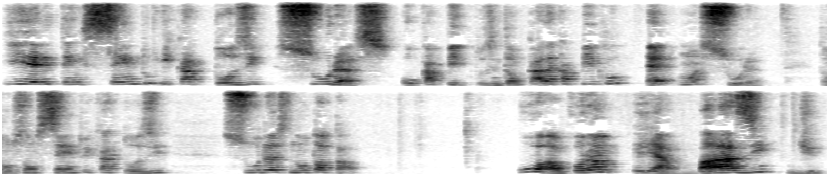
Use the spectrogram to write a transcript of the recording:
E ele tem 114 suras ou capítulos. Então cada capítulo é uma sura. Então são 114 suras no total. O Alcorão ele é a base de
